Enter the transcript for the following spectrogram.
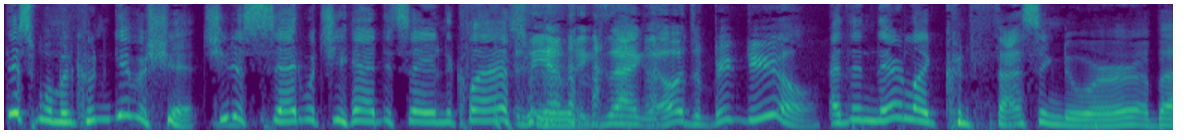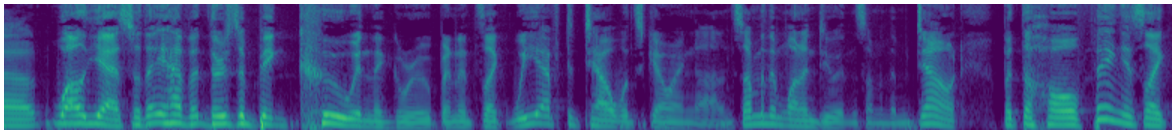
this woman couldn't give a shit she just said what she had to say in the classroom Yeah, exactly. Oh, it's a big deal. and then they're like confessing to her about Well, yeah. So they have a, there's a big coup in the group, and it's like we have to tell what's going on. And some of them want to do it, and some of them don't. But the whole thing is like,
